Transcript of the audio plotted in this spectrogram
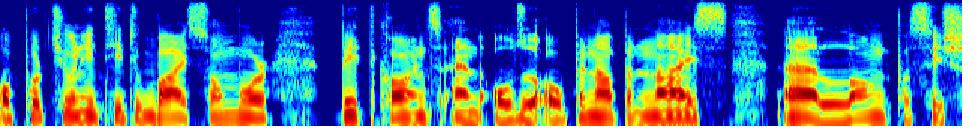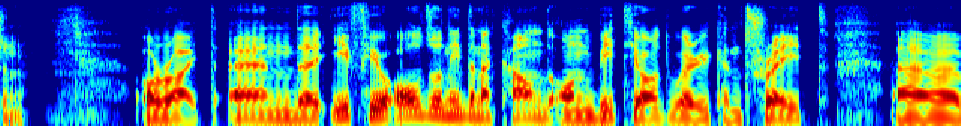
opportunity to buy some more Bitcoins and also open up a nice uh, long position. All right, and uh, if you also need an account on Bityard where you can trade uh,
